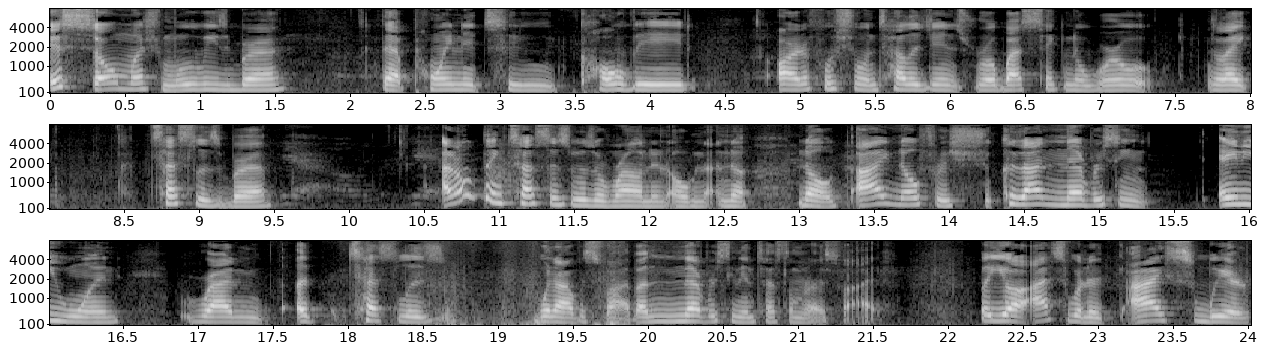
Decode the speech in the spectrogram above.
it's so much movies, bruh, that pointed to COVID, artificial intelligence, robots taking the world. Like Tesla's, bruh. I don't think Tesla's was around in oh no no I know for sure because I never seen anyone riding a Tesla's when I was five. I never seen a Tesla when I was five. But y'all, I swear to I swear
